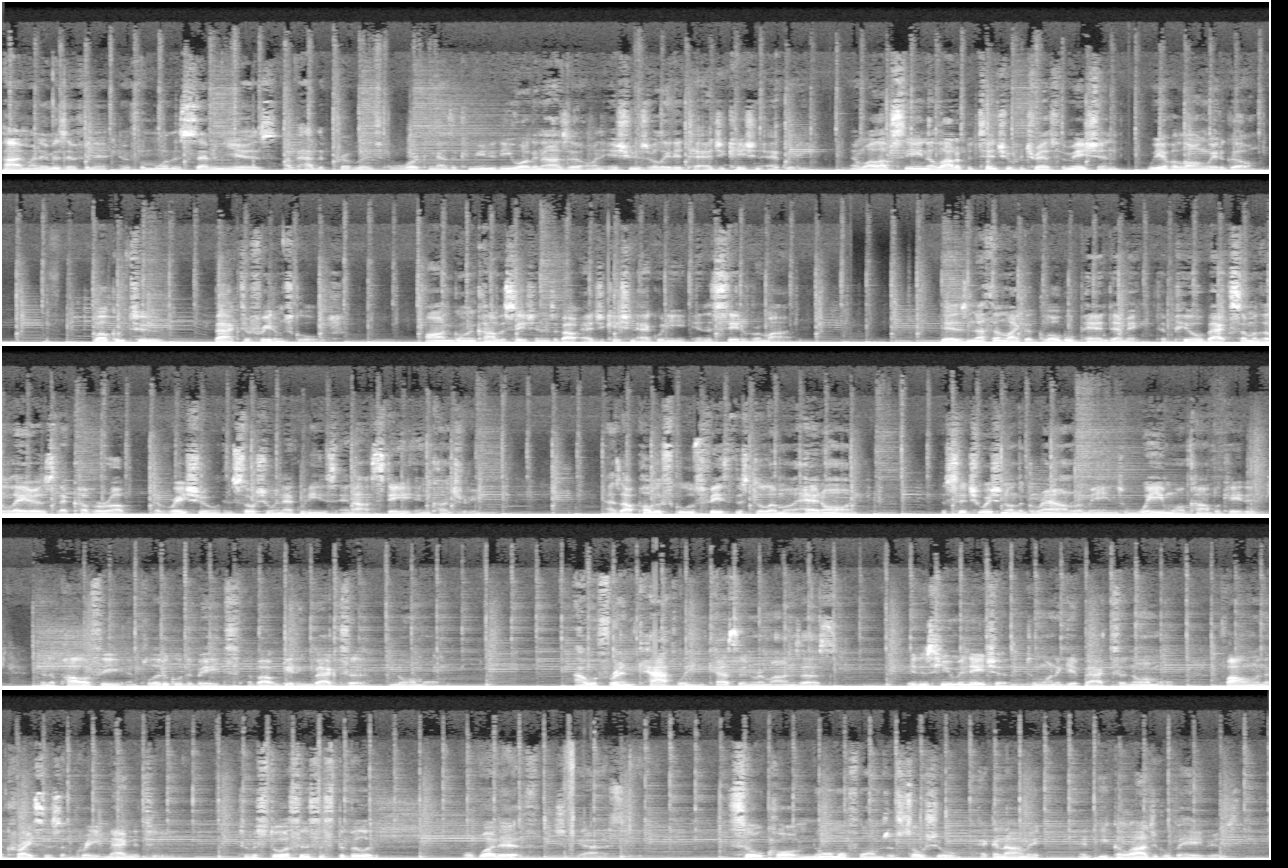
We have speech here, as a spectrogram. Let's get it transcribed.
Hi, my name is Infinite, and for more than seven years, I've had the privilege of working as a community organizer on issues related to education equity. And while I've seen a lot of potential for transformation, we have a long way to go. Welcome to Back to Freedom Schools ongoing conversations about education equity in the state of Vermont. There is nothing like a global pandemic to peel back some of the layers that cover up the racial and social inequities in our state and country. As our public schools face this dilemma head on, the situation on the ground remains way more complicated than the policy and political debates about getting back to normal. Our friend Kathleen Kesson reminds us it is human nature to want to get back to normal following a crisis of great magnitude, to restore a sense of stability. But what if, asks, so called normal forms of social, economic, and ecological behaviors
